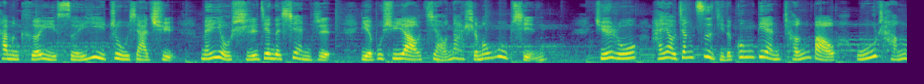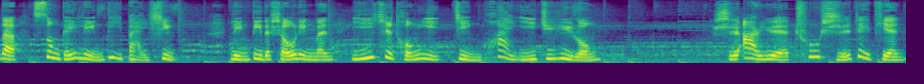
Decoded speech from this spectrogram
他们可以随意住下去，没有时间的限制，也不需要缴纳什么物品。觉如还要将自己的宫殿城堡无偿地送给领地百姓，领地的首领们一致同意尽快移居玉龙。十二月初十这天。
